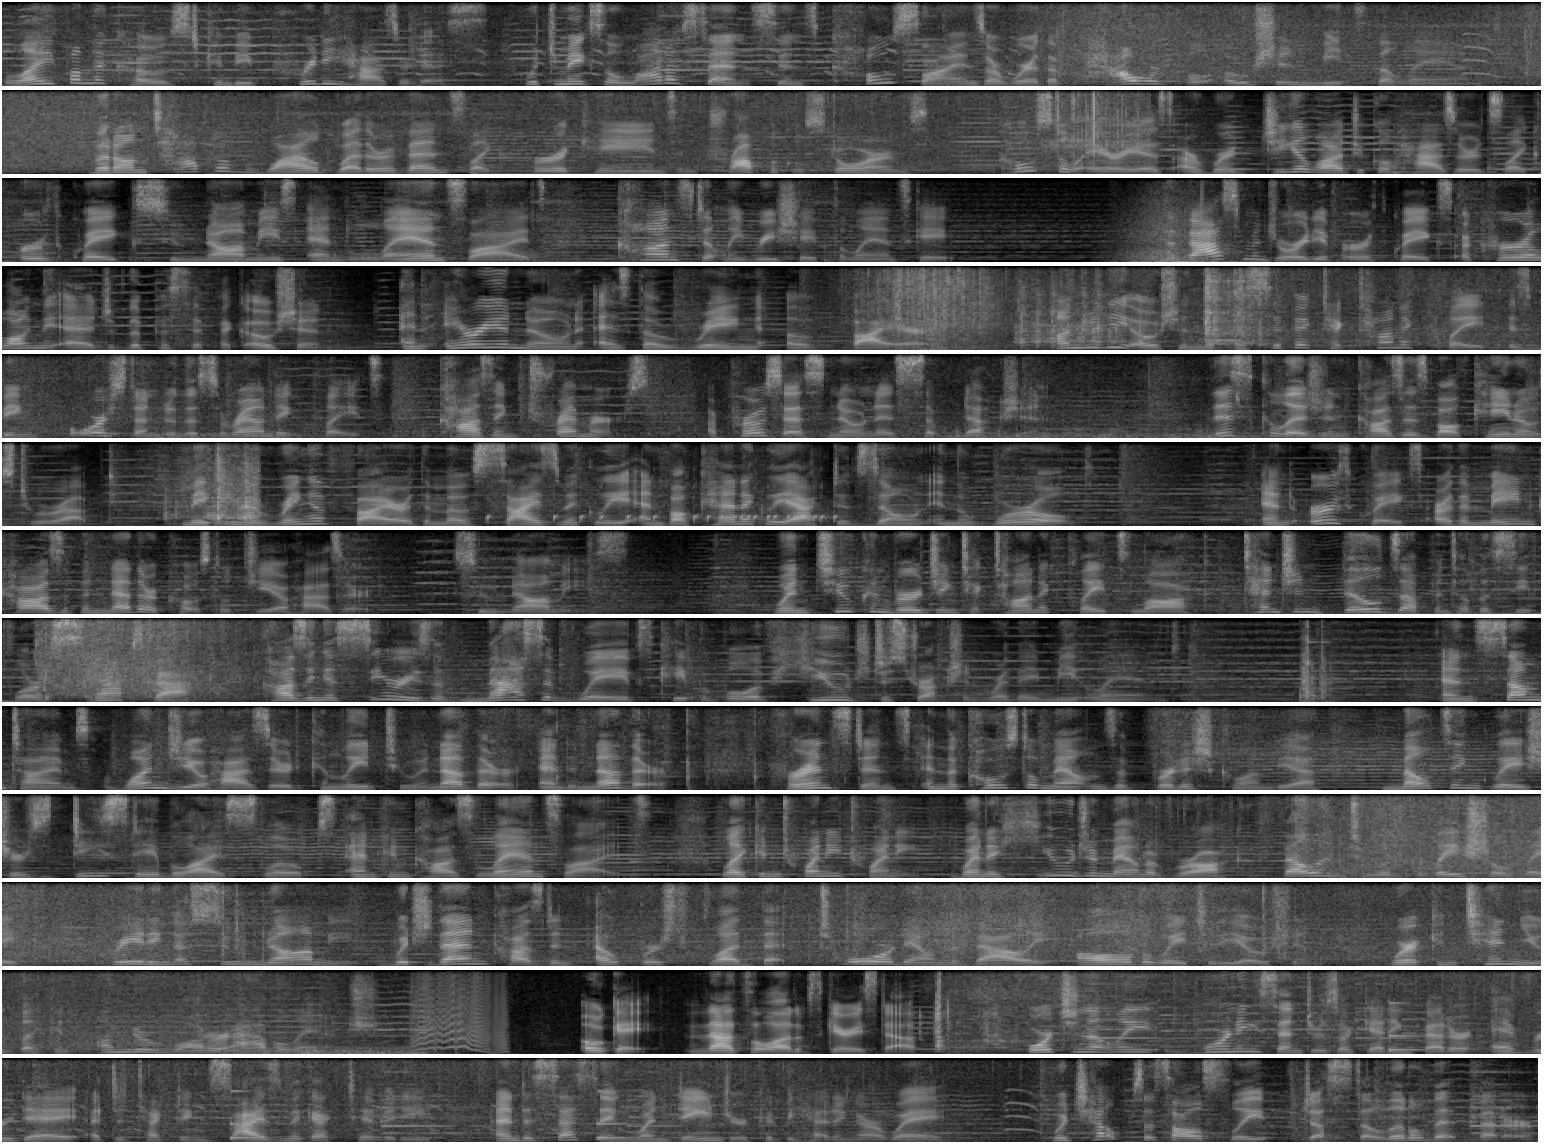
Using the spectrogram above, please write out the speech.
Life on the coast can be pretty hazardous, which makes a lot of sense since coastlines are where the powerful ocean meets the land. But on top of wild weather events like hurricanes and tropical storms, coastal areas are where geological hazards like earthquakes, tsunamis, and landslides constantly reshape the landscape. The vast majority of earthquakes occur along the edge of the Pacific Ocean, an area known as the Ring of Fire. Under the ocean, the Pacific tectonic plate is being forced under the surrounding plates, causing tremors, a process known as subduction. This collision causes volcanoes to erupt, making the Ring of Fire the most seismically and volcanically active zone in the world. And earthquakes are the main cause of another coastal geohazard tsunamis. When two converging tectonic plates lock, tension builds up until the seafloor snaps back, causing a series of massive waves capable of huge destruction where they meet land. And sometimes one geohazard can lead to another and another. For instance, in the coastal mountains of British Columbia, melting glaciers destabilize slopes and can cause landslides, like in 2020, when a huge amount of rock fell into a glacial lake creating a tsunami, which then caused an outburst flood that tore down the valley all the way to the ocean, where it continued like an underwater avalanche. Okay, that's a lot of scary stuff. Fortunately, warning centers are getting better every day at detecting seismic activity and assessing when danger could be heading our way, which helps us all sleep just a little bit better.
